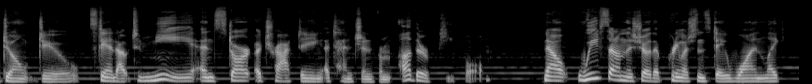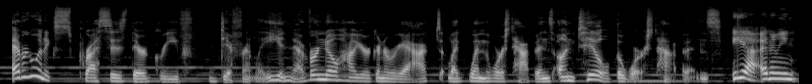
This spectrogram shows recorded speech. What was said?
don't do stand out to me and start attracting attention from other people. Now, we've said on the show that pretty much since day one, like everyone expresses their grief differently. You never know how you're going to react, like when the worst happens, until the worst happens. Yeah. And I mean,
